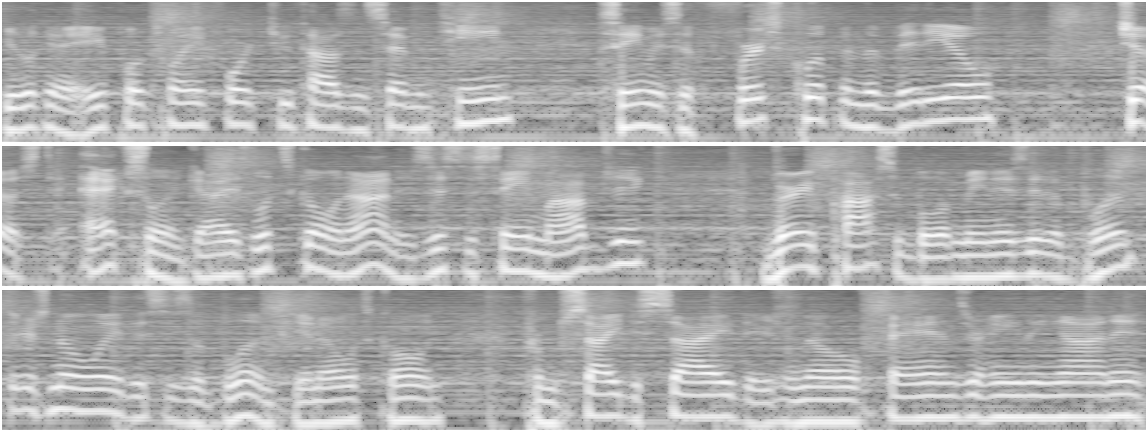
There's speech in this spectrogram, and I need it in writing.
You're looking at April 24, 2017. Same as the first clip in the video. Just excellent, guys. What's going on? Is this the same object? Very possible. I mean, is it a blimp? There's no way this is a blimp, you know? What's going from side to side. There's no fans or anything on it.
